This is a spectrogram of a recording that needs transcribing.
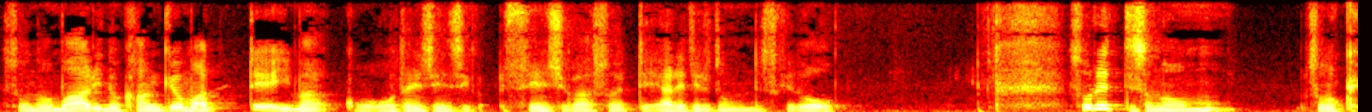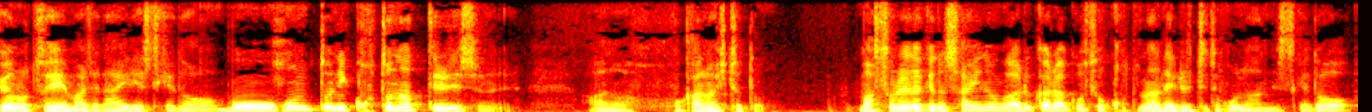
その周りの環境もあって、今、こう、大谷選手選手がそうやってやれてると思うんですけど、それってその、その今日のテーマじゃないですけど、もう本当に異なってるですよね。あの、他の人と。まあ、それだけの才能があるからこそ異なれるってところなんですけど、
